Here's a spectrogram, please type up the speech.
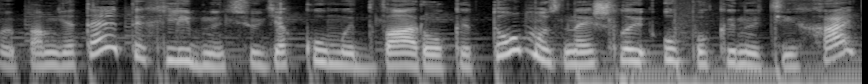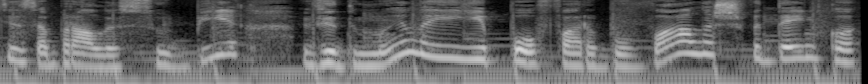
Ви пам'ятаєте хлібницю, яку ми два роки тому знайшли у покинутій хаті, забрали собі, відмили її, пофарбували швиденько,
